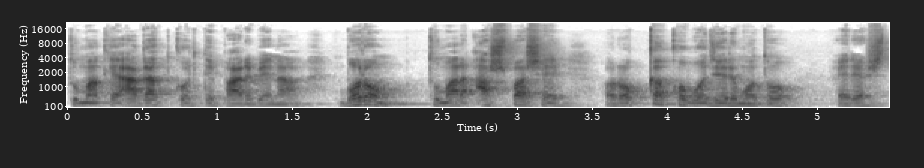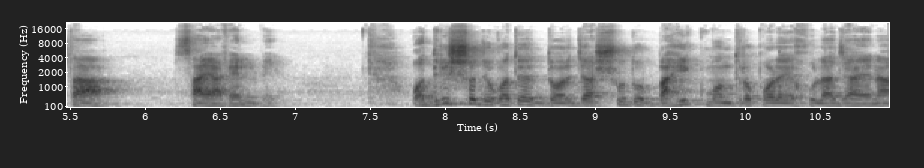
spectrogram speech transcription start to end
তোমাকে আঘাত করতে পারবে না, বরং তোমার আশপাশে রক্ষা কবজের মতো ফেরেস্তা ছায়া ফেলবে। অদৃশ্য জগতের দরজা শুধু বাহিক মন্ত্র পড়ে খোলা যায় না,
